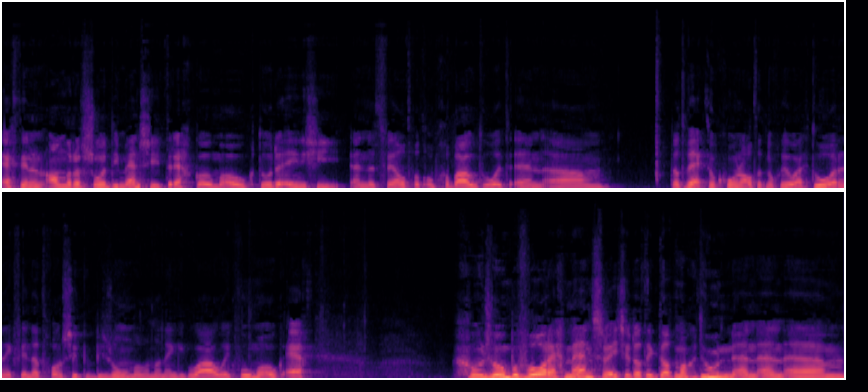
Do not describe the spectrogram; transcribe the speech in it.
echt in een andere soort dimensie terechtkomen ook. Door de energie en het veld wat opgebouwd wordt. En ehm, dat werkt ook gewoon altijd nog heel erg door. En ik vind dat gewoon super bijzonder. Want dan denk ik, wauw, ik voel me ook echt gewoon zo'n bevoorrecht mens, weet je. Dat ik dat mag doen en, en ehm,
